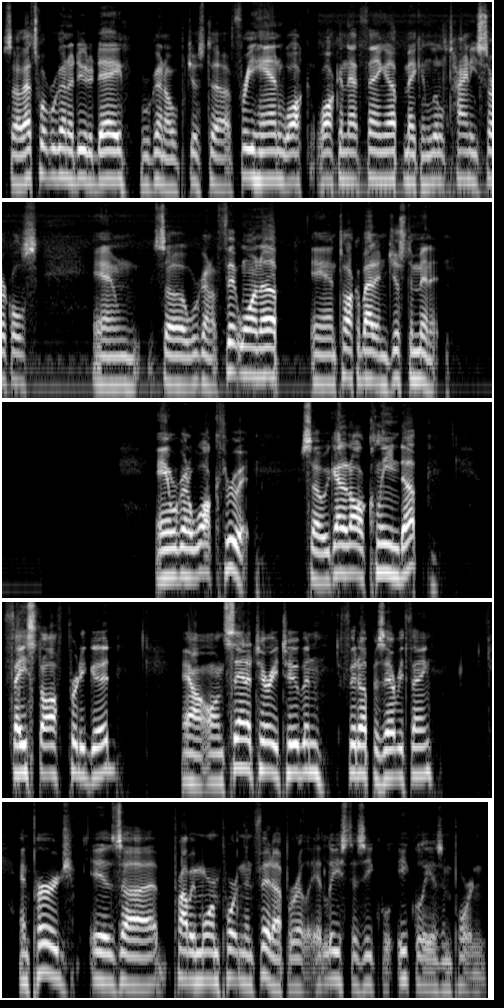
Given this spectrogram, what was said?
So that's what we're going to do today. We're going to just uh, freehand walk walking that thing up, making little tiny circles. And so we're going to fit one up and talk about it in just a minute and we're going to walk through it. So we got it all cleaned up, faced off pretty good. Now on sanitary tubing, fit up is everything, and purge is uh, probably more important than fit up, or at least as equal, equally as important.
